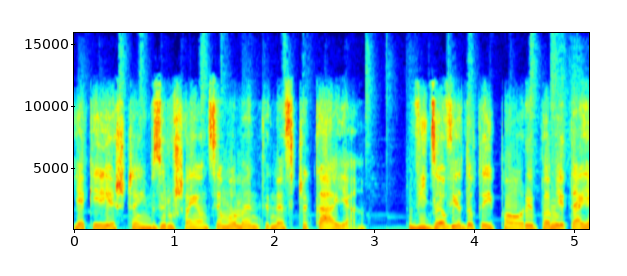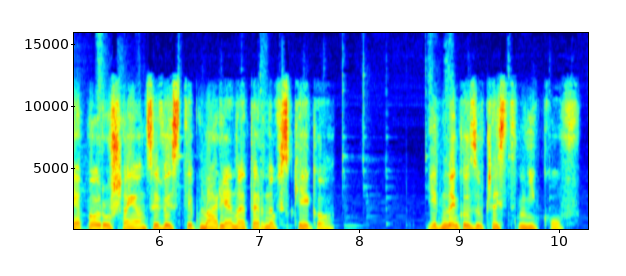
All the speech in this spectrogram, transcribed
jakie jeszcze im wzruszające momenty nas czekają. Widzowie do tej pory pamiętają poruszający występ Mariana Tarnowskiego. Jednego z uczestników.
